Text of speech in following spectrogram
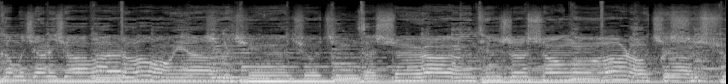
看不见你小白的望眼。几个情缘囚禁在深渊，天色像个二道剑。可是雪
